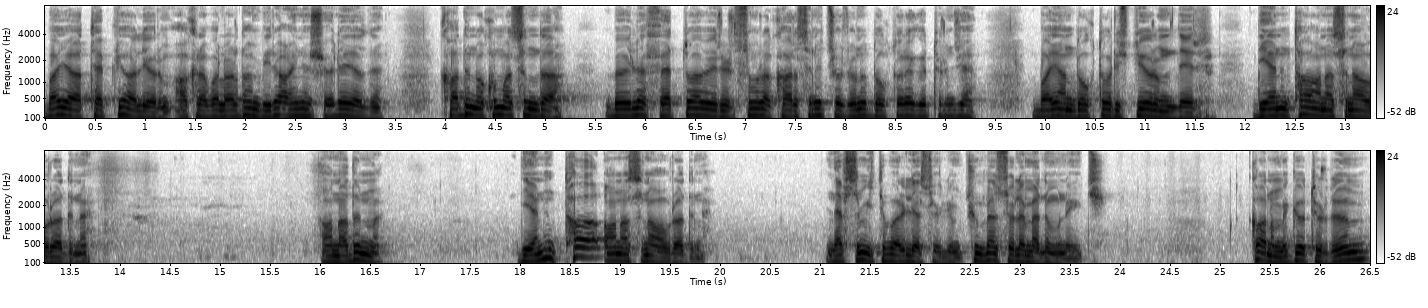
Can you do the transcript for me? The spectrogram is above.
Bayağı tepki alıyorum. Akrabalardan biri aynen şöyle yazdı. Kadın okumasında böyle fetva verir. Sonra karısını çocuğunu doktora götürünce bayan doktor istiyorum der. Diyenin ta anasına uğradığını. Anladın mı? Diyenin ta anasına uğradığını. Nefsim itibariyle söylüyorum. Çünkü ben söylemedim bunu hiç. Kanımı götürdüm.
